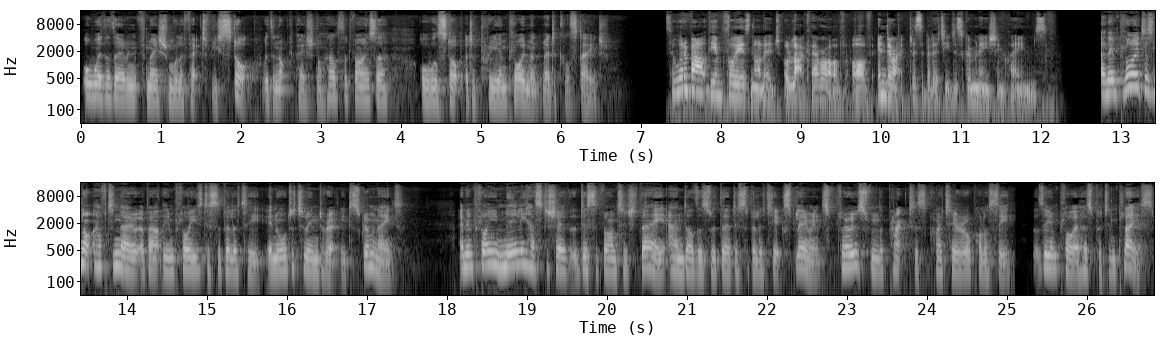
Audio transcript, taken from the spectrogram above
or whether their information will effectively stop with an occupational health advisor or will stop at a pre employment medical stage. So, what about the employer's knowledge or lack thereof of indirect disability discrimination claims? An employer does not have to know about the employee's disability in order to indirectly discriminate. An employee merely has to show that the disadvantage they and others with their disability experience flows from the practice, criteria, or policy that the employer has put in place.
